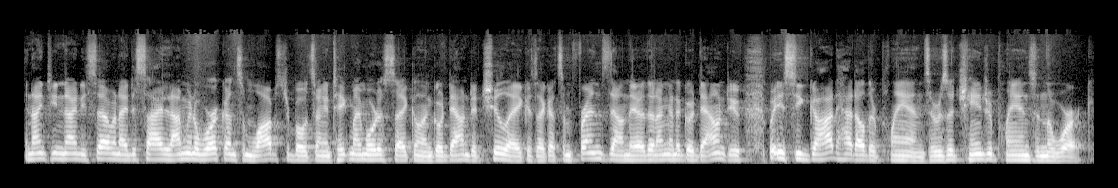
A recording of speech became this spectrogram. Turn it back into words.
In 1997, I decided I'm going to work on some lobster boats. I'm going to take my motorcycle and go down to Chile because I got some friends down there that I'm going to go down to. But you see, God had other plans. There was a change of plans in the work.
